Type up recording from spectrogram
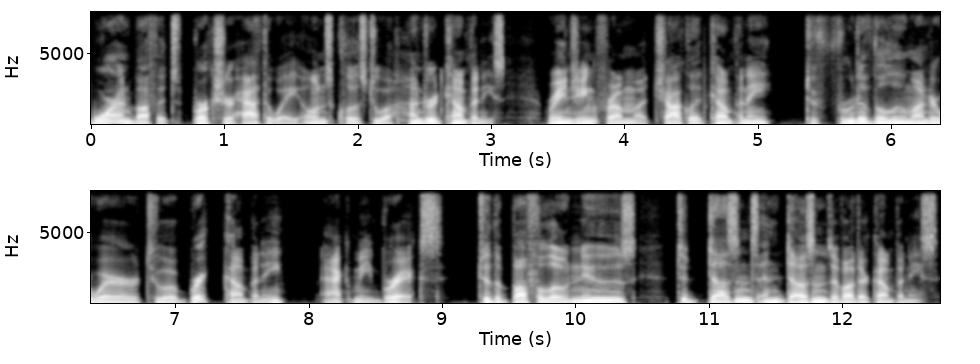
Warren Buffett's Berkshire Hathaway owns close to 100 companies, ranging from a chocolate company to Fruit of the Loom underwear to a brick company, Acme Bricks, to the Buffalo News, to dozens and dozens of other companies.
